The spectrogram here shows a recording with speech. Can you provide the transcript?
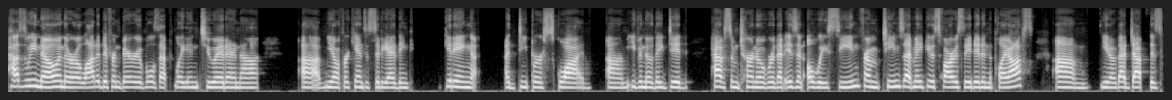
as we know, and there are a lot of different variables that play into it. And, uh, uh, you know, for Kansas City, I think getting a deeper squad, um, even though they did have some turnover that isn't always seen from teams that make it as far as they did in the playoffs, um, you know, that depth is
